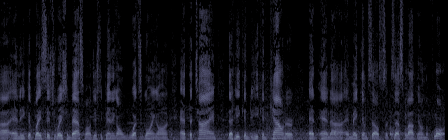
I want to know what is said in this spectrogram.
uh, and he could play situation basketball just depending on what's going on at the time that he can he can counter and and, uh, and make themselves successful out there on the floor.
